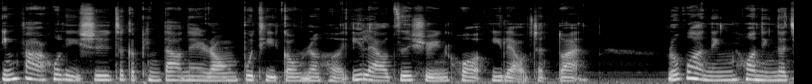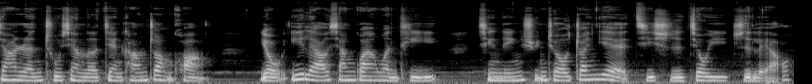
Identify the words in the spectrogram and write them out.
银发护理师这个频道内容不提供任何医疗咨询或医疗诊断。如果您或您的家人出现了健康状况，有医疗相关问题，请您寻求专业、及时就医治疗。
